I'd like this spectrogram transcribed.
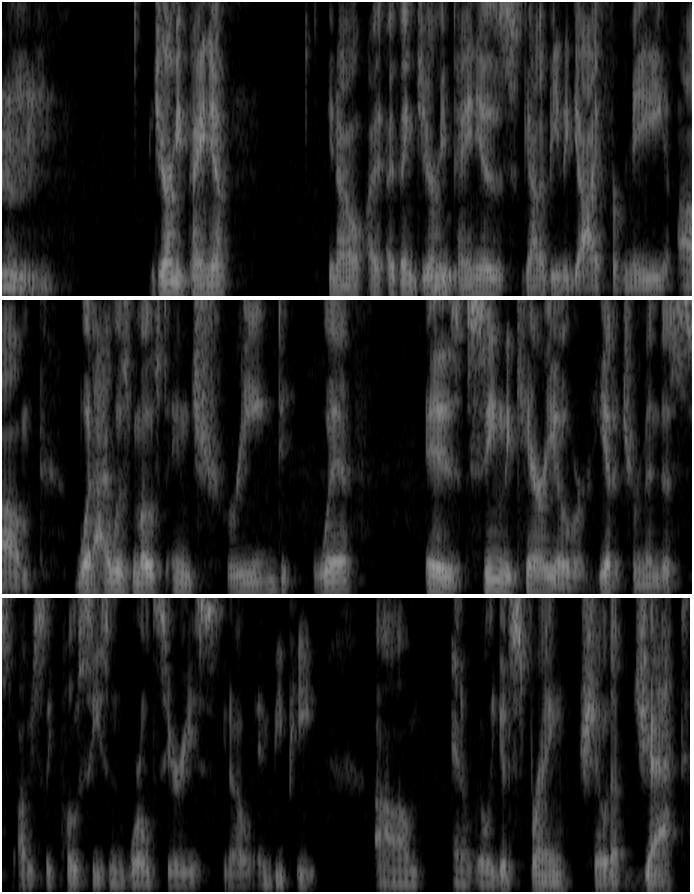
Jeremy Pena. You know, I, I think Jeremy Pena's got to be the guy for me. Um, what I was most intrigued with is seeing the carryover. He had a tremendous, obviously, postseason World Series, you know, MVP, um, and a really good spring. Showed up jacked,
